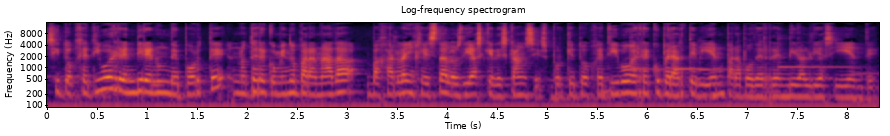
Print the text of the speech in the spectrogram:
Si tu objetivo es rendir en un deporte, no te recomiendo para nada bajar la ingesta los días que descanses, porque tu objetivo es recuperarte bien para poder rendir al día siguiente.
